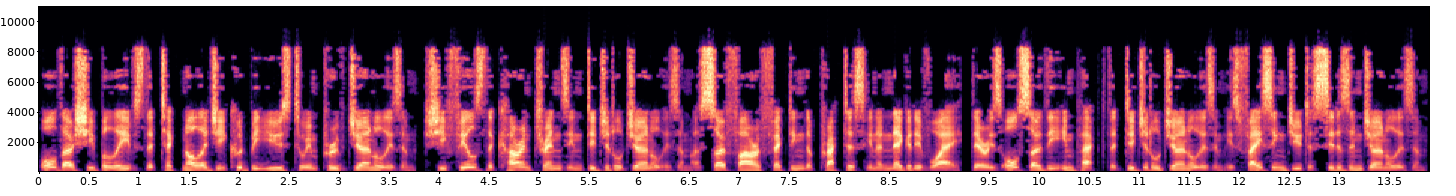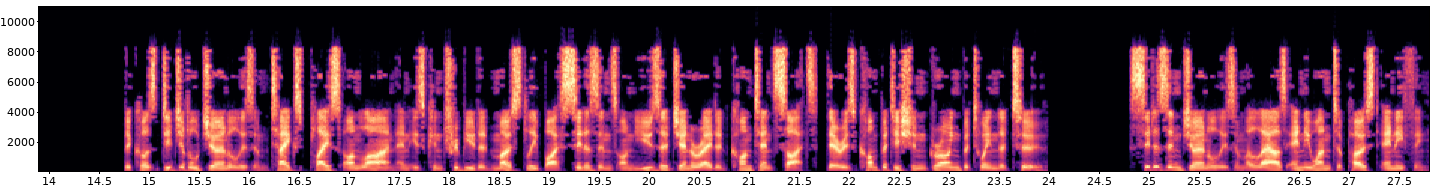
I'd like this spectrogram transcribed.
Although she believes that technology could be used to improve journalism, she feels the current trends in digital journalism are so far affecting the practice in a negative way. There is also the impact that digital journalism is facing due to citizen journalism. Because digital journalism takes place online and is contributed mostly by citizens on user generated content sites, there is competition growing between the two. Citizen journalism allows anyone to post anything,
